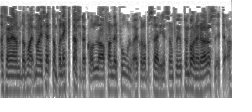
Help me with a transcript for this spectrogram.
Alltså jag menar, de har, man har ju sett dem på läktaren sitta och kolla, och van der Poel var ju och kollade på Sverige, så de får ju uppenbarligen röra sig lite. Då.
